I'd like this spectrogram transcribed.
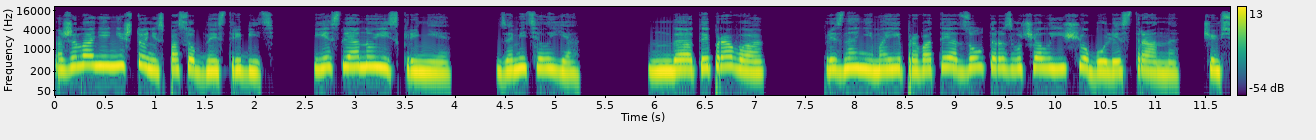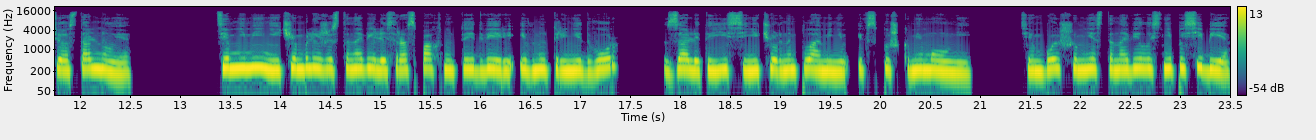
Желание ничто не способно истребить, если оно искреннее, заметила я. Да, ты права, Признание моей правоты от Золтера звучало еще более странно, чем все остальное. Тем не менее, чем ближе становились распахнутые двери и внутренний двор, залитый истине черным пламенем и вспышками молний, тем больше мне становилось не по себе.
